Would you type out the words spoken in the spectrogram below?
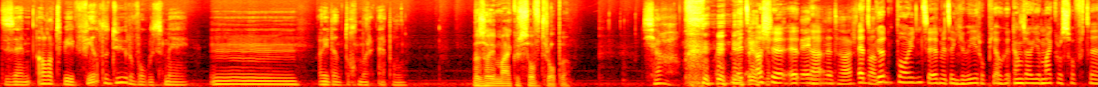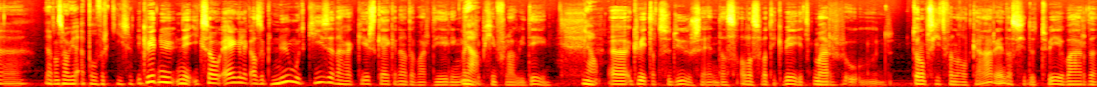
Ze zijn alle twee veel te duur, volgens mij. Mm, allee, dan toch maar Apple. Dan zou je Microsoft droppen. Tja, Met, als je eh, in het hart, at want- gunpoint, met een geweer op jou, dan zou je Microsoft, eh, ja, dan zou je Apple verkiezen. ik weet nu... Nee, ik zou eigenlijk... Als ik nu moet kiezen, dan ga ik eerst kijken naar de waardering. Maar Ja. ik heb geen flauw idee. Ja. Eh, ik weet dat ze duur zijn, dat is alles wat ik weet. Maar eh, ten opzichte van elkaar, hè, als je de twee waarden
